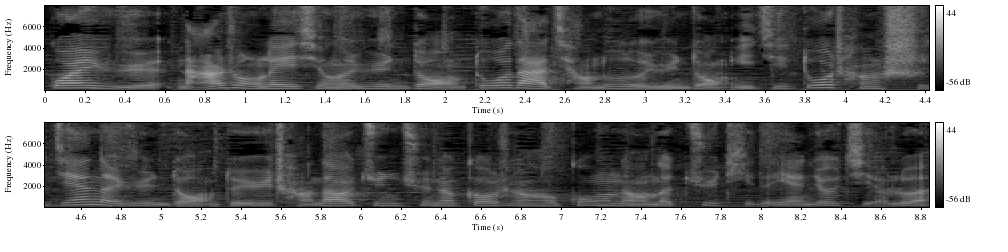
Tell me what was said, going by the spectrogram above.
关于哪种类型的运动、多大强度的运动以及多长时间的运动对于肠道菌群的构成和功能的具体的研究结论。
